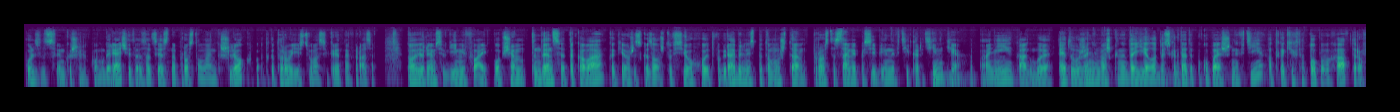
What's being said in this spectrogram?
пользоваться своим кошельком. Горячий — это, соответственно, просто онлайн-кошелек, от которого есть у вас секретная фраза. Но вернемся в Gamify. В общем, тенденция такова, как я уже сказал, что все уходят в играбельность, потому что просто сами по себе NFT-картинки, они как бы... Это уже немножко надоело. То есть, когда ты покупаешь NFT от каких-то топовых авторов,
